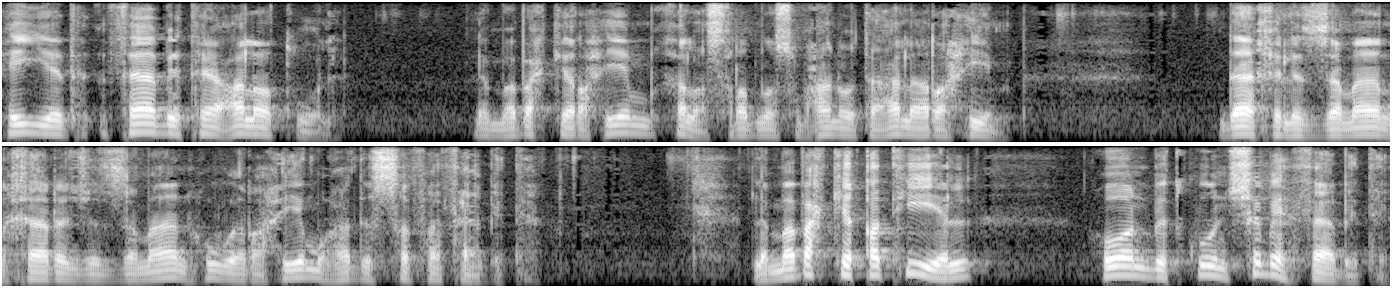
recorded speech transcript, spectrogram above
هي ثابتة على طول. لما بحكي رحيم خلص ربنا سبحانه وتعالى رحيم. داخل الزمان خارج الزمان هو رحيم وهذه الصفة ثابتة. لما بحكي قتيل هون بتكون شبه ثابتة.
